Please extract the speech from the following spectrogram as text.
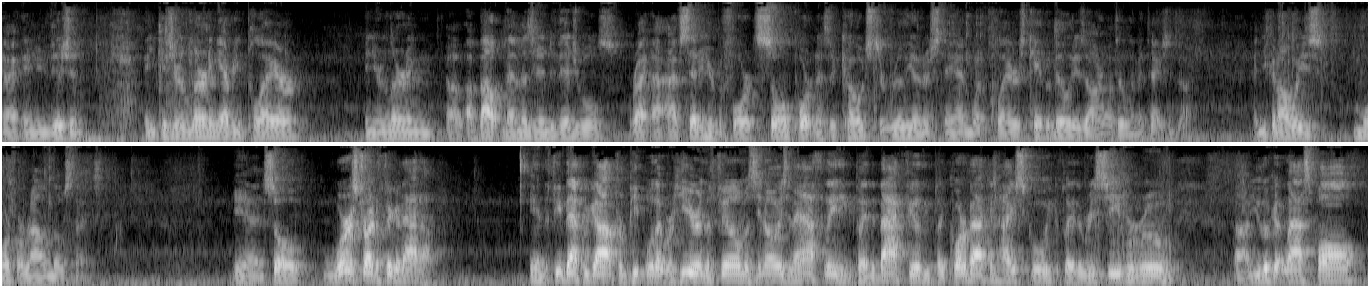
in your vision, and because you're learning every player and you're learning uh, about them as individuals, right? I, have said it here before. It's so important as a coach to really understand what players' capabilities are and what their limitations are and you can always morph around those things. And so we're just trying to figure that out. And the feedback we got from people that were here in the film is, you know, he's an athlete. He can play in the backfield. He played quarterback in high school. He could play the receiver room. Uh, you look at last fall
